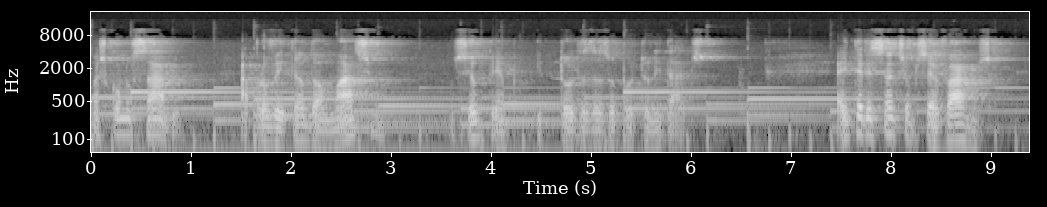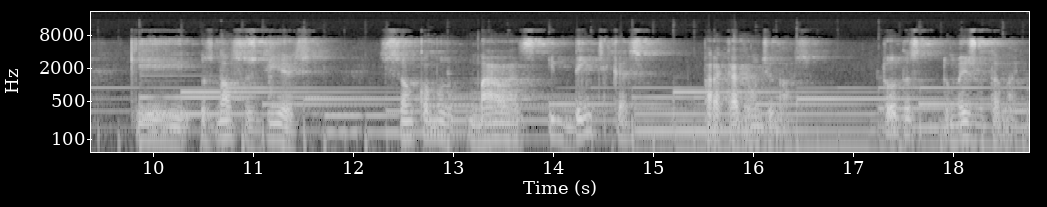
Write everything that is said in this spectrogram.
mas como sábio, aproveitando ao máximo o seu tempo e todas as oportunidades. É interessante observarmos que os nossos dias são como malas idênticas para cada um de nós, todas do mesmo tamanho.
